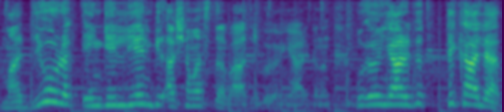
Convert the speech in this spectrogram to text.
maddi olarak engelleyen bir aşaması da vardır bu önyargının. Bu önyargı pekala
